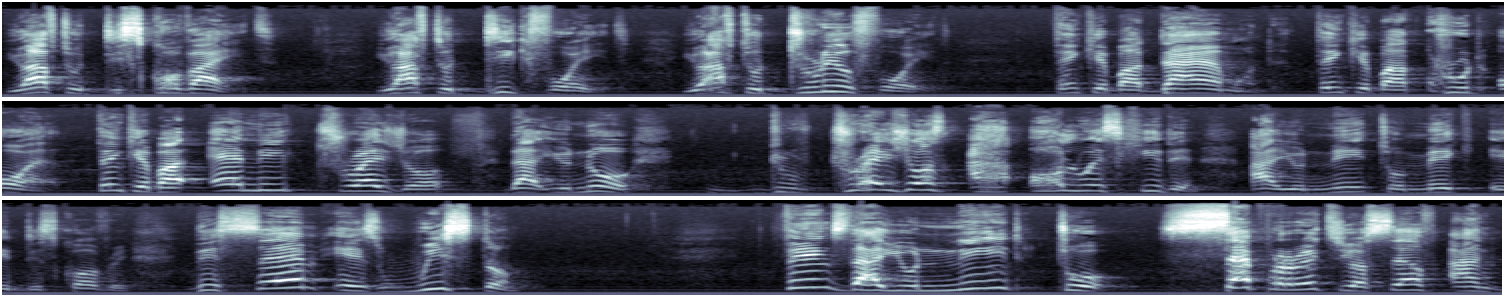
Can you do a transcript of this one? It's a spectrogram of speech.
You have to discover it. You have to dig for it. You have to drill for it. Think about diamond. Think about crude oil. Think about any treasure that you know. The treasures are always hidden, and you need to make a discovery. The same is wisdom. Things that you need to separate yourself and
